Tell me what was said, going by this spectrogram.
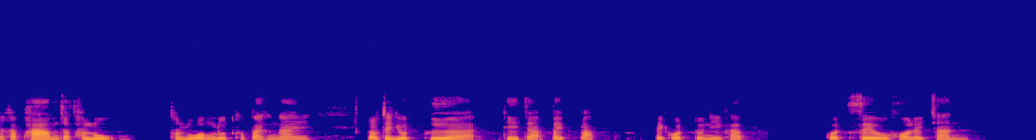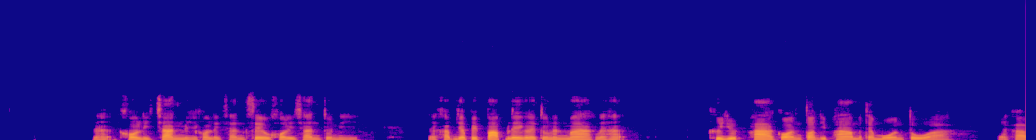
นะครับผ้ามันจะทะลุทะลวงหลุดเข้าไปข้างใน เราจะหยุดเพื่อที่จะไปปรับไปกดตัวนี้ครับ กด self correction นะ correction ไม่ใช่ correction self correction ตัวนี้นะครับ อย่าไปปรับเลขอะไรตรงนั้นมากนะฮะ คือหยุดผ้าก่อนตอนที่ผ้ามันจะม้วนตัวนะครับ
